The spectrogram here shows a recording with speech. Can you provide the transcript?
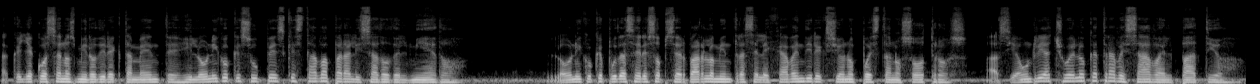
Aquella cosa nos miró directamente y lo único que supe es que estaba paralizado del miedo. Lo único que pude hacer es observarlo mientras se alejaba en dirección opuesta a nosotros, hacia un riachuelo que atravesaba el patio.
